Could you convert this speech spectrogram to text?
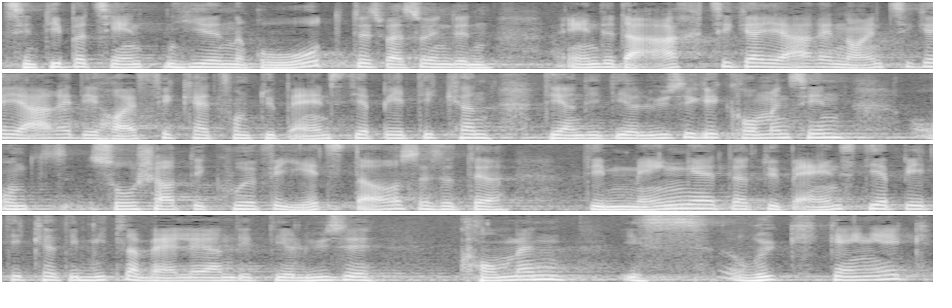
sind die Patienten hier in Rot. Das war so in den Ende der 80er Jahre, 90er Jahre die Häufigkeit von Typ 1 Diabetikern, die an die Dialyse gekommen sind. Und so schaut die Kurve jetzt aus. Also der, die Menge der Typ 1 Diabetiker, die mittlerweile an die Dialyse kommen, ist rückgängig.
